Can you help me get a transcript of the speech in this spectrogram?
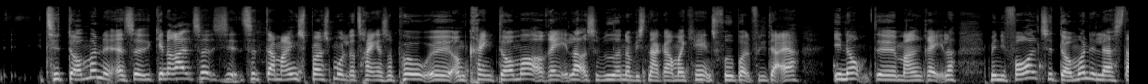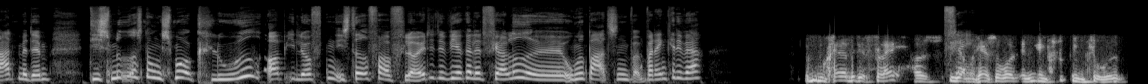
til dommerne, altså generelt, så, så der er mange spørgsmål, der trænger sig på øh, omkring dommer og regler og så videre, når vi snakker amerikansk fodbold, fordi der er enormt øh, mange regler. Men i forhold til dommerne, lad os starte med dem. De smider sådan nogle små klude op i luften, i stedet for at fløjte. Det virker lidt fjollet øh, umiddelbart. Sådan, hvordan kan det være? Nu kalder vi det flag hos flag. i amerikansk fodbold, en, en, en klude.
